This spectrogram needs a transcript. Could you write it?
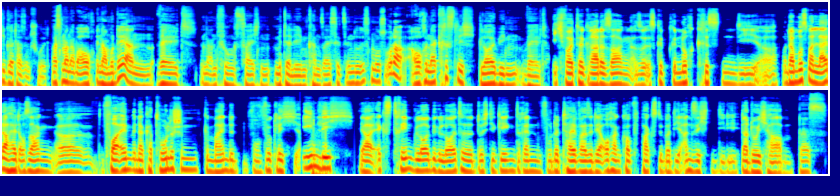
die Götter sind schuld. Was man aber auch in einer modernen Welt, in Anführungszeichen, miterleben kann, sei es jetzt Hinduismus oder auch in der christlich-gläubigen Welt. Ich wollte gerade sagen, also es gibt genug Christen, die, äh, und da muss man leider halt auch sagen, äh, vor allem in der katholischen Gemeinde, wo wirklich ähnlich, ja, extrem gläubige Leute durch die Gegend rennen, wurde teilweise dir auch auch an den Kopf packst über die Ansichten, die die dadurch haben. Das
